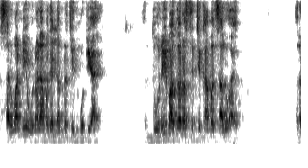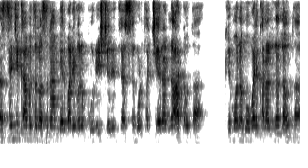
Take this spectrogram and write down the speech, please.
सर्वांनी उन्हाळ्यामध्ये लग्न तीन मोठी आहे. दोन्ही बाजूला रस्त्यांची कामं चालू आहेत. रस्त्याची कामं चालू असताना मेहरबानी करून कोणी शरीरचा समोरचा चेहरा न हटवता किंवा मोबाईल कानाला न लावता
